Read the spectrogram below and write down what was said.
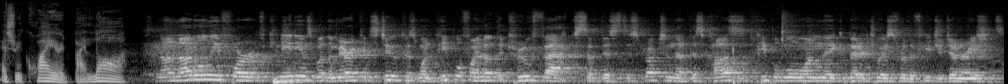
as required by law. Not, not only for Canadians, but Americans too, because when people find out the true facts of this destruction that this causes, people will want to make a better choice for the future generations.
